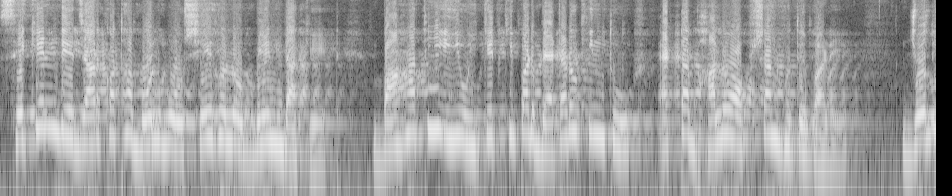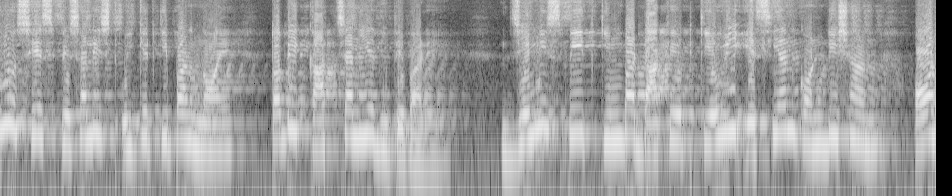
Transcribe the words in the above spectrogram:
সেকেন্ডে যার কথা বলব সে হলো বেন ডাকেট বাঁহাতি এই উইকেট কিপার ব্যাটারও কিন্তু একটা ভালো অপশন হতে পারে। যদিও সে স্পেশালিস্ট উইকেট কিপার নয়, তবে কাজ চালিয়ে দিতে পারে। জেমি স্মিথ কিংবা ডাকেট কেউই এশিয়ান কন্ডিশন অর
